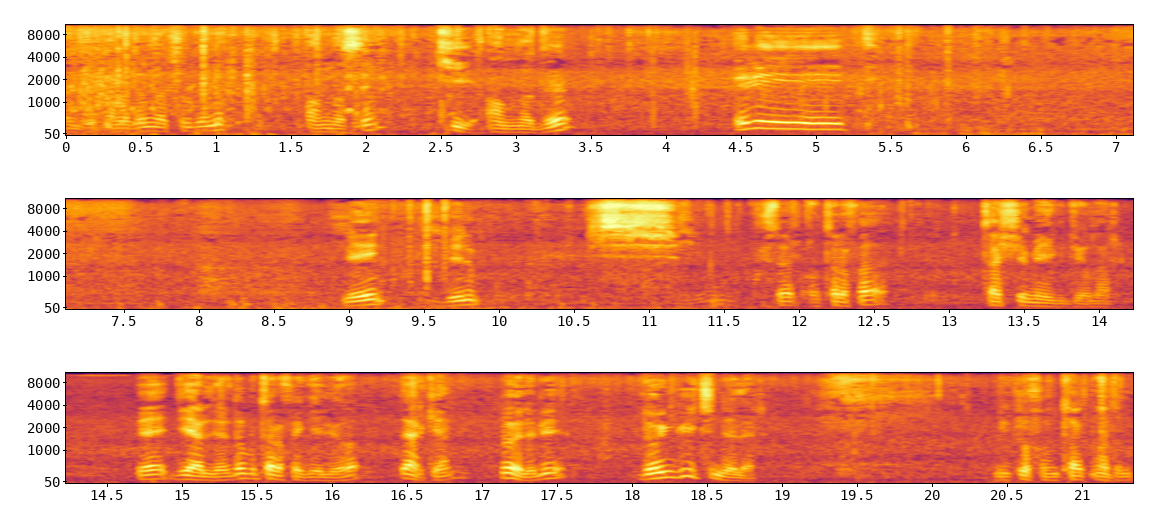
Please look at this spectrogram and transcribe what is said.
Önce kanadının açıldığını anlasın ki anladı. Evet. Leğen benim. Kuşlar o tarafa taş yemeye gidiyorlar. Ve diğerleri de bu tarafa geliyor derken böyle bir döngü içindeler. Mikrofonu takmadım.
